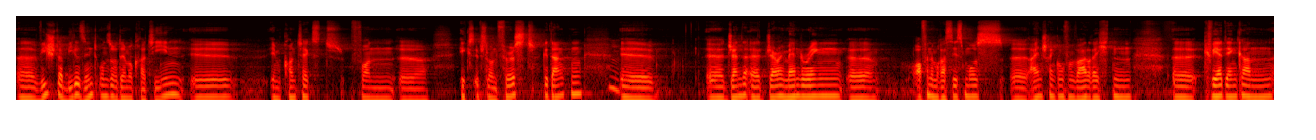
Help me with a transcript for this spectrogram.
Äh, wie stabil sind unsere Demokratien äh, im Kontext von äh, XY First Gedanken, hm. äh, äh, Gender, äh, Gerrymandering, äh, offenem Rassismus, äh, Einschränkung von Wahlrechten, äh, Querdenkern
